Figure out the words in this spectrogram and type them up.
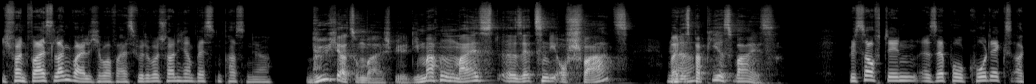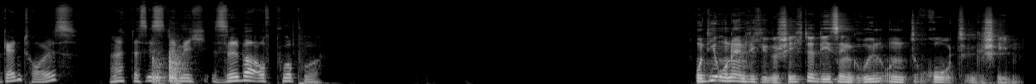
Ich fand weiß langweilig, aber weiß würde wahrscheinlich am besten passen, ja. Bücher zum Beispiel, die machen meist, äh, setzen die auf schwarz, weil Ja. das Papier ist weiß. Bis auf den äh, Seppo Codex Argenteus. Das ist nämlich Silber auf Purpur. Und die unendliche Geschichte, die ist in grün und rot geschrieben.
